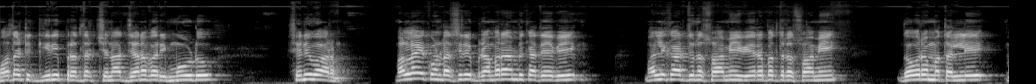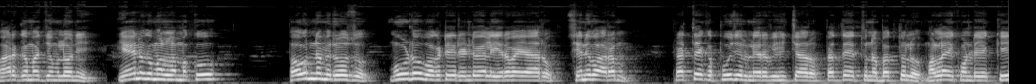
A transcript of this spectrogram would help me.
మొదటి గిరి ప్రదక్షిణ జనవరి మూడు శనివారం. మల్లయ్యకొండ శ్రీ బ్రహ్మరాంబికాదేవి మల్లికార్జున స్వామి వీరభద్ర స్వామి గౌరమ్మ తల్లి మార్గమధ్యంలోని ఏనుగు మల్లమ్మకు పౌర్ణమి రోజు మూడు ఒకటి రెండు వేల ఇరవై ఆరు శనివారం ప్రత్యేక పూజలు నిర్వహించారు. పెద్ద ఎత్తున భక్తులు మల్లయ్య కొండ ఎక్కి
